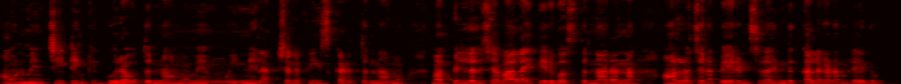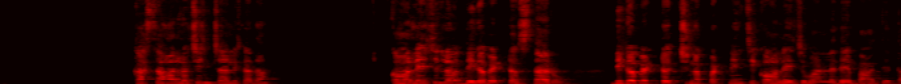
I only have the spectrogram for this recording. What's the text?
అవును మేము చీటింగ్కి గురవుతున్నాము మేము ఇన్ని లక్షల ఫీజు కడుతున్నాము మా పిల్లలు శవాలై తిరిగి వస్తున్నారన్న ఆలోచన పేరెంట్స్లో ఎందుకు కలగడం లేదు? కాస్త ఆలోచించాలి కదా. కాలేజీలో దిగబెట్టి వస్తారు దిగబెట్టి వచ్చినప్పటి నుంచి కాలేజీ వాళ్ళదే బాధ్యత.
